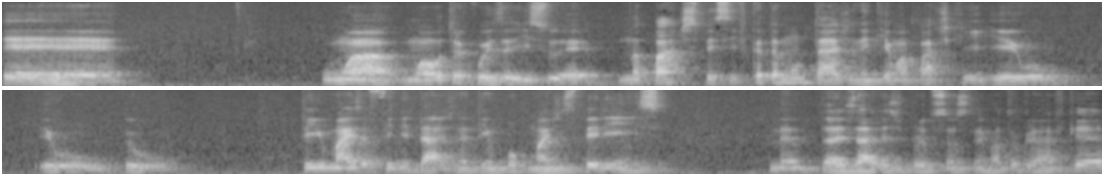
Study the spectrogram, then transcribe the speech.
é... uma, uma outra coisa, isso é na parte específica da montagem, né, que é uma parte que eu, eu, eu tenho mais afinidade, né, tenho um pouco mais de experiência né, das áreas de produção cinematográfica é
